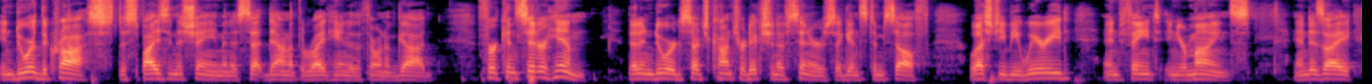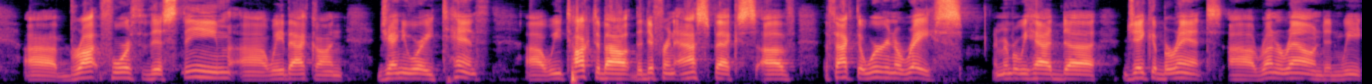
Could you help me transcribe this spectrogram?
endured the cross, despising the shame, and is set down at the right hand of the throne of God. For consider him that endured such contradiction of sinners against himself, lest ye be wearied and faint in your minds. And as I uh, brought forth this theme uh, way back on January 10th, uh, we talked about the different aspects of the fact that we're in a race. I remember we had uh, Jacob Barant uh, run around and we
